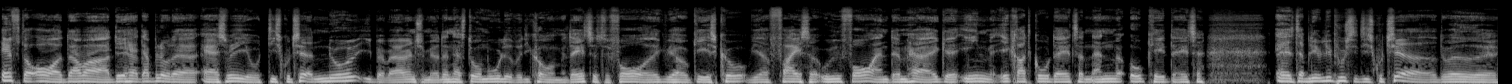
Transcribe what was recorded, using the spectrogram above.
efter året, der var det her, der blev der ASV jo diskuteret noget i Bavarian, som jo den her store mulighed, hvor de kommer med data til foråret. Ikke? Vi har jo GSK, vi har Pfizer ude foran dem her. Ikke? En med ikke ret gode data, den anden med okay data. Altså, der blev lige pludselig diskuteret, du ved, øh,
